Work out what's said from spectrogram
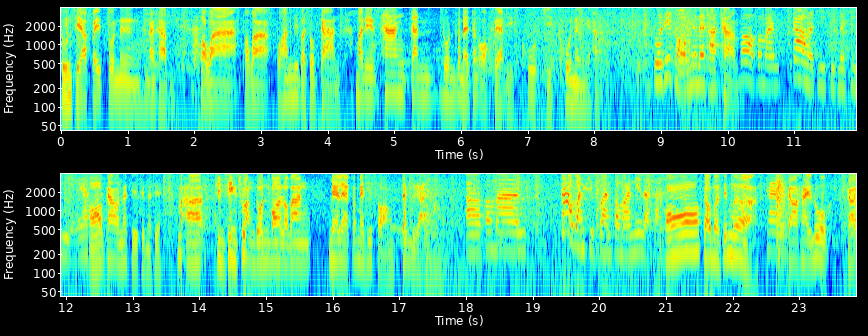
สูญเสียไปตัวหนึ่งนะครับ ค่ะ เพราะว่าเพราะว่าเพราะท่านมีประสบการณ์บัดนี้ทางกันโดนบันไดจังออกแฝดอีกคู่อีกคู่หนึ่งเนี่ยครับ ตัวที่สองใช่ไหมคะ ครับ ก็ประมาณ 9 นาที 10 นาทีอย่างเงี้ยอ๋อเก้านาทีสิบนาทีมาอ่าทิ้งทิ้งช่วงโดนบอลระหวังแม่แรกก็แม่ที่สองจักเดือนอ่าประมาณาวันสิบวันประมาณนี้แหละค่ะ อ๋อเก่าเมื่อซิเมื่อใช่ก็ให้ลูกกับ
